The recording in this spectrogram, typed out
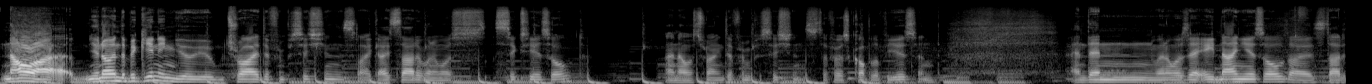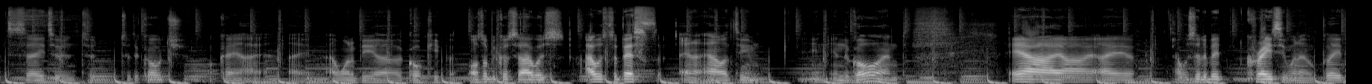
No, uh, you know, in the beginning, you, you try different positions. Like I started when I was six years old, and I was trying different positions the first couple of years, and and then when I was eight nine years old, I started to say to to, to the coach, okay, I I, I want to be a goalkeeper. Also because I was I was the best in our team in, in the goal, and yeah, I I, I was a little bit crazy when I played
